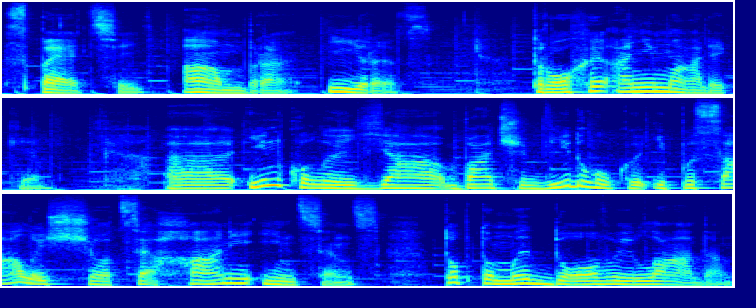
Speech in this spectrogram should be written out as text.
спецій, амбра, ірис, трохи анімаліки. Е, інколи я бачив відгуки і писали, що це honey incense, тобто медовий ладан.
